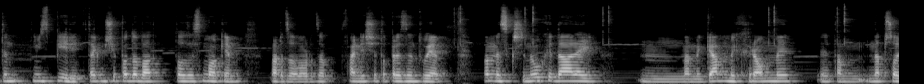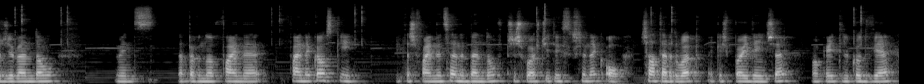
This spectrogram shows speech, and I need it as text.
Ten Team Spirit, tak mi się podoba to ze smokiem. Bardzo, bardzo fajnie się to prezentuje. Mamy skrzynuchy dalej, mm, mamy gammy, chromy, y, tam na przodzie będą, więc na pewno fajne, fajne kostki. I też fajne ceny będą w przyszłości tych skrzynek. O, Shattered Web, jakieś pojedyncze. Ok, tylko dwie.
